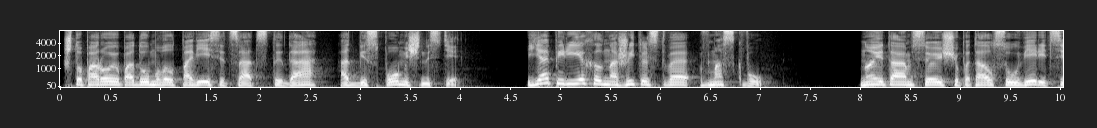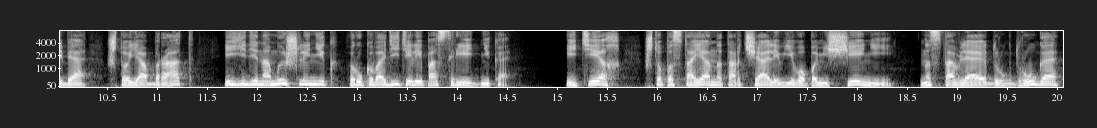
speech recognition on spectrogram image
что порою подумывал повеситься от стыда, от беспомощности, я переехал на жительство в Москву. Но и там все еще пытался уверить себя, что я брат и единомышленник руководителей посредника и тех, что постоянно торчали в его помещении, наставляя друг друга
